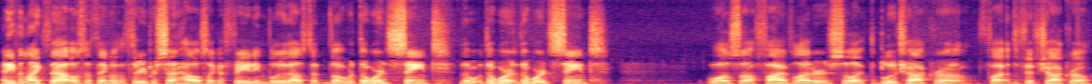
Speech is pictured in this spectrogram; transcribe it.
And even like that was the thing with the three percent, was like a fading blue. That was the the, the word saint, the the word the word saint was uh, five letters. So like the blue chakra, five, the fifth chakra,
